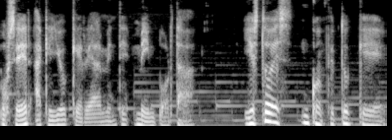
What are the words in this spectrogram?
poseer aquello que realmente me importaba. Y esto es un concepto que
